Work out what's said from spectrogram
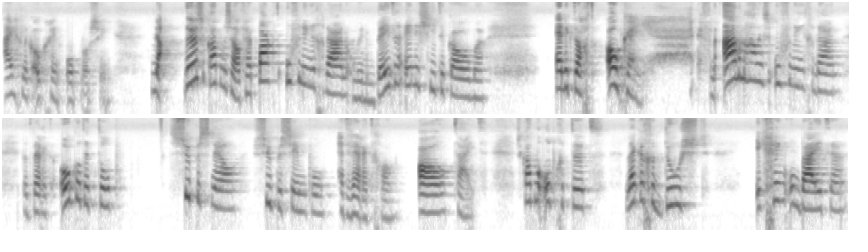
eigenlijk ook geen oplossing. Nou, dus ik had mezelf herpakt, oefeningen gedaan om in een betere energie te komen. En ik dacht, oké, even een ademhalingsoefening gedaan. Dat werkt ook altijd top. Super snel, super simpel. Het werkt gewoon. Altijd. Dus ik had me opgetut, lekker gedoucht. Ik ging ontbijten.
